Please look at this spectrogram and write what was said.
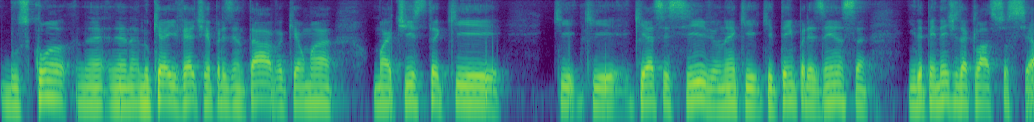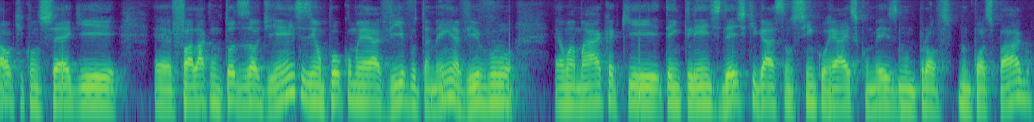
buscou né, né, no que a Ivete representava, que é uma uma artista que, que, que, que é acessível, né? que, que tem presença, independente da classe social, que consegue é, falar com todas as audiências, e é um pouco como é a Vivo também. A Vivo é uma marca que tem clientes desde que gastam R$ reais por mês num, num pós-pago,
